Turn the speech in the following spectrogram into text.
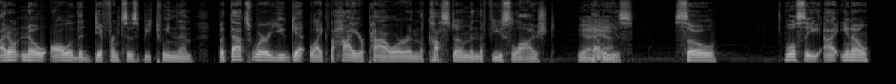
I don't know all of the differences between them, but that's where you get like the higher power and the custom and the fuselaged Yeah. yeah. So we'll see. I you know,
